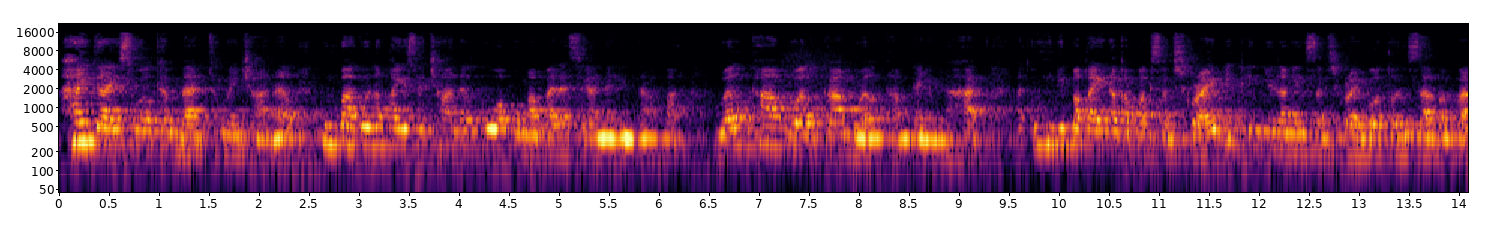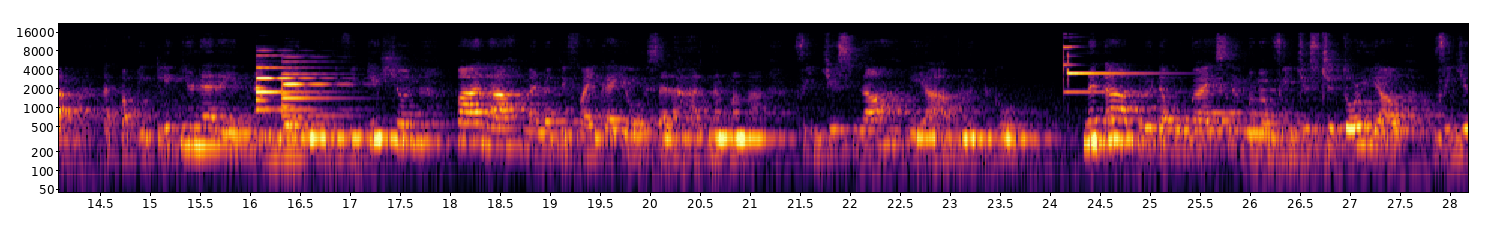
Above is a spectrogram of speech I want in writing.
Hi guys! Welcome back to my channel. Kung bago lang kayo sa channel ko, ako nga pala si Annalyn Tapa. Welcome, welcome, welcome kayong lahat. At kung hindi pa kayo nakapag-subscribe, i-click nyo lang yung subscribe button sa baba at pakiclick nyo na rin ang bell notification para ma-notify kayo sa lahat ng mga videos na i-upload ko. Nag-upload ako guys ng mga videos tutorial, video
